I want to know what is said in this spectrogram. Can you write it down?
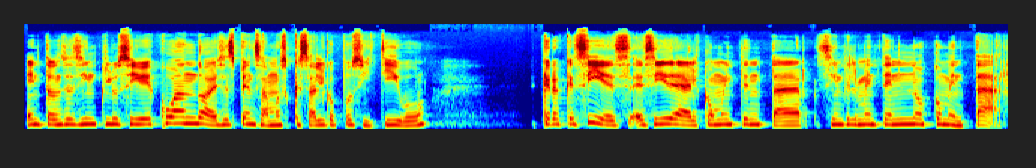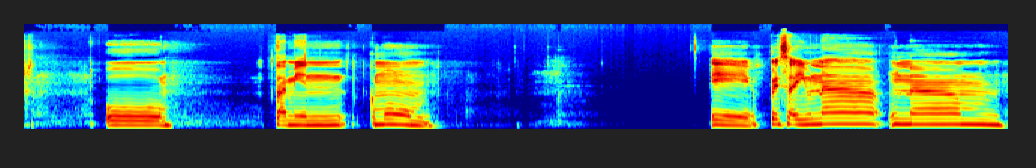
Entonces, inclusive cuando a veces pensamos que es algo positivo, creo que sí, es, es ideal como intentar simplemente no comentar o también como, eh, pues hay una, una,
